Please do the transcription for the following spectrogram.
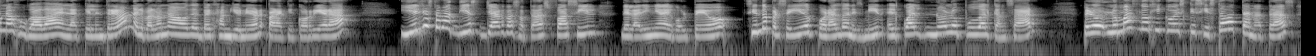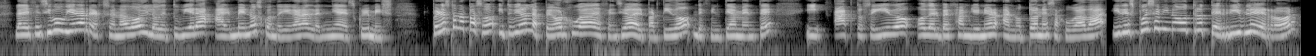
una jugada en la que le entregaron el balón a Odell Beckham Jr. para que corriera, y él ya estaba 10 yardas atrás fácil de la línea de golpeo, siendo perseguido por Aldon Smith, el cual no lo pudo alcanzar, pero lo más lógico es que si estaba tan atrás, la defensiva hubiera reaccionado y lo detuviera al menos cuando llegara a la línea de scrimmage. Pero esto no pasó y tuvieron la peor jugada defensiva del partido, definitivamente. Y acto seguido, Odell Beckham Jr. anotó en esa jugada. Y después se vino otro terrible error,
